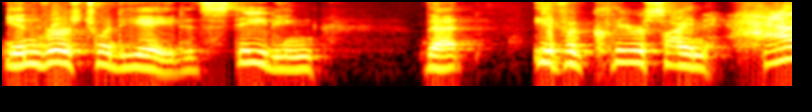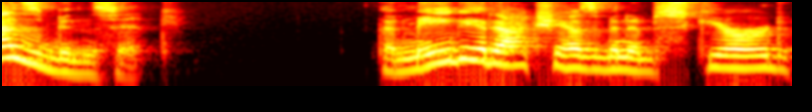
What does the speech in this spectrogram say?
In verse 28, it's stating that if a clear sign has been sent, then maybe it actually has been obscured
